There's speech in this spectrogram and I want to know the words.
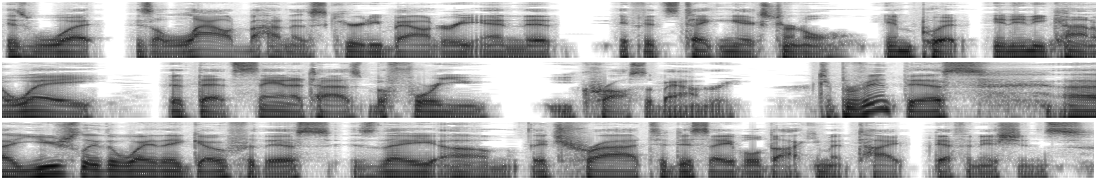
is what is allowed behind that security boundary and that if it's taking external input in any kind of way, that that's sanitized before you, you cross the boundary. To prevent this, uh, usually the way they go for this is they um, they try to disable document type definitions,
